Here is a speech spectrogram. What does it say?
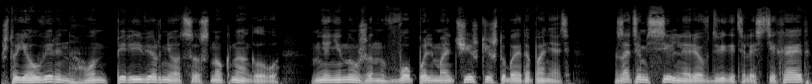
что я уверен, он перевернется с ног на голову. Мне не нужен вопль мальчишки, чтобы это понять. Затем сильный рев двигателя стихает,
